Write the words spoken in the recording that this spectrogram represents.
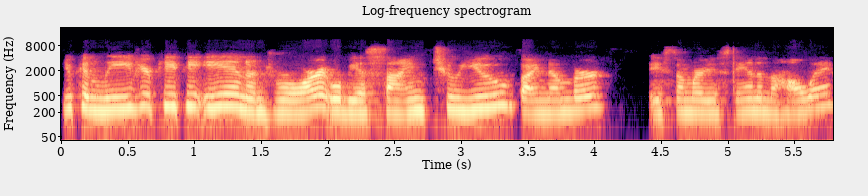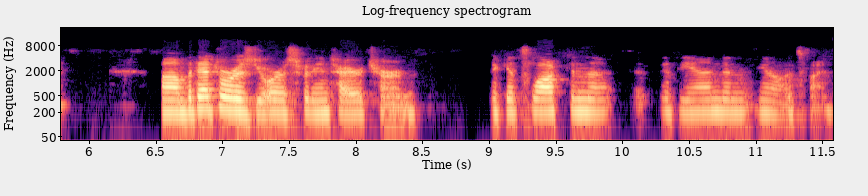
You can leave your PPE in a drawer. It will be assigned to you by number based on where you stand in the hallway. Um, but that drawer is yours for the entire term. It gets locked in the at the end and you know, it's fine.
